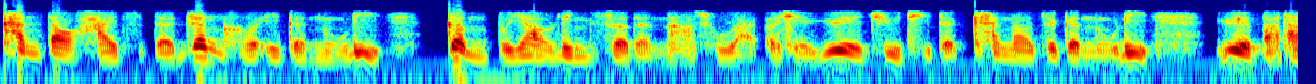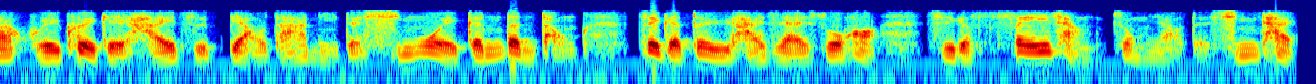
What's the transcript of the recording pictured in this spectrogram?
看到孩子的任何一个努力，更不要吝啬的拿出来，而且越具体的看到这个努力，越把它回馈给孩子，表达你的欣慰跟认同，这个对于孩子来说哈，是一个非常重要的心态。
